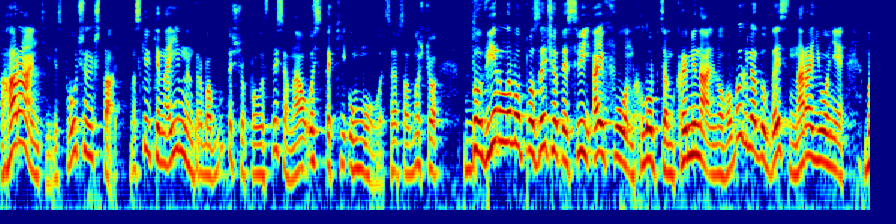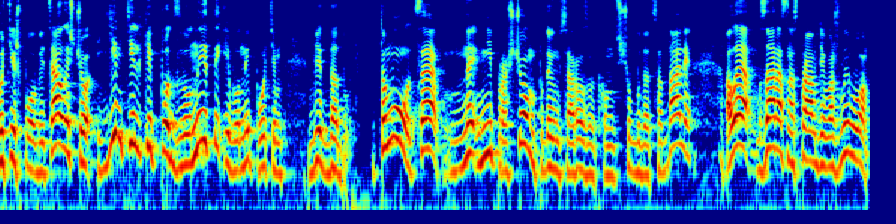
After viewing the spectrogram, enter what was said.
гарантії від Сполучених Штатів. Наскільки наївним треба бути, щоб повестися на ось такі умови? Це все одно, що довірливо позичити свій айфон хлопцям кримінального вигляду десь на районі, бо ті ж пообіцяли, що їм тільки подзвонити і вони потім віддадуть. Тому це не ні про що. Ми подивимося розвитком, що буде це далі. Але зараз насправді важливо,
